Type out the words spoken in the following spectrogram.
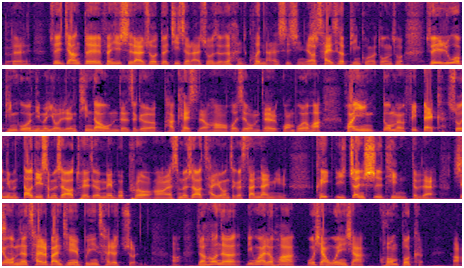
对对，所以这样对分析师来说，对记者来说，这是很困难的事情。你要猜测苹果的动作，所以如果苹果你们有人听到我们的这个 podcast 的话，或者是我们的广播的话，欢迎跟我们 feedback，说你们到底什么时候要推这个 MacBook Pro 哈，什么时候要采用这个三纳米的，可以以正视听，对不对？因为我们呢猜了半天，也不一定猜得准啊。然后呢，另外的话，我想问一下 Chromebook。啊，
